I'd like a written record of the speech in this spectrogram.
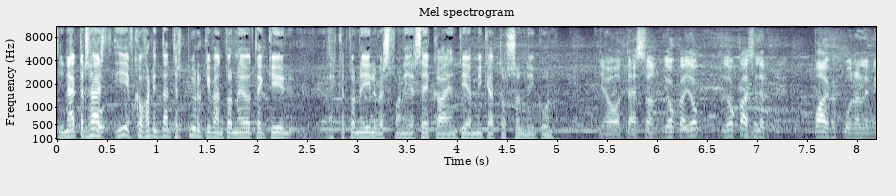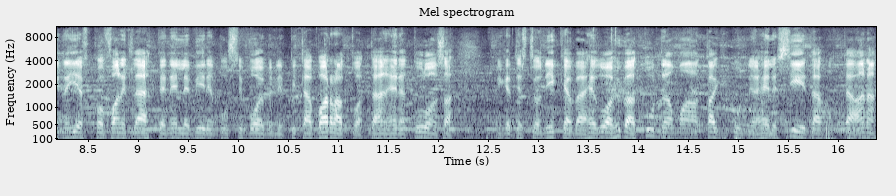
Siinä näyttäisi vähän, IFK-fanit näyttäisi pyrkivän tuonne jotenkin, ehkä tuonne Ilves-fanien sekaan, en tiedä mikä tuossa on niin kuin... Joo, tässä on joka, jo, jokaiselle paikakunnalle, minne IFK-fanit lähtee 4-5 bussin voimin, niin pitää varautua tähän heidän tulonsa, mikä tietysti on ikävää. He luovat hyvää tunnelmaa, kaikki kunnia heille siitä, mutta tämä aina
